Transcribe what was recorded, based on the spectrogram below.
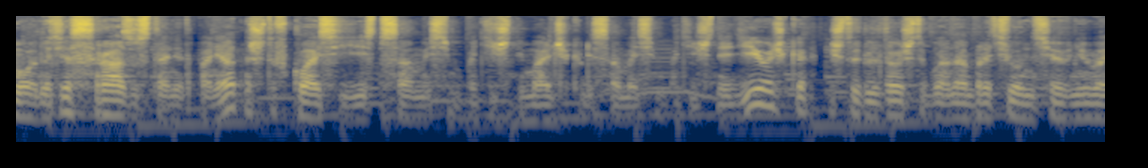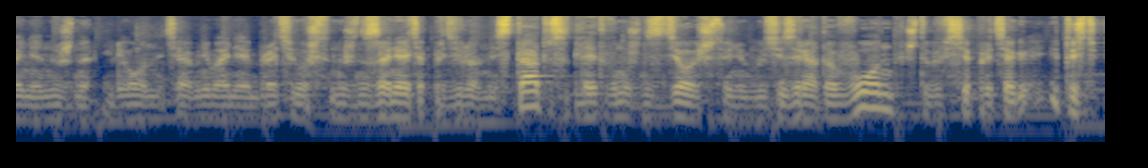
Вот, но тебе сразу станет понятно, что в классе есть самый симпатичный мальчик или самая симпатичная девочка, и что для того, чтобы она обратила на тебя внимание, нужно, или он на тебя внимание обратил, что нужно занять определенный статус, и для этого нужно сделать что-нибудь из ряда вон, чтобы все притягивали. То есть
